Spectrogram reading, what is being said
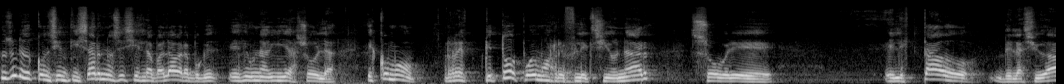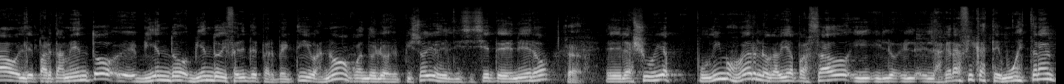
no solo concientizar, no sé si es la palabra, porque es de una guía sola, es como que todos podemos reflexionar sobre el estado de la ciudad o el departamento eh, viendo, viendo diferentes perspectivas, ¿no? Cuando los episodios del 17 de enero, eh, las lluvias, pudimos ver lo que había pasado y, las gráficas te muestran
